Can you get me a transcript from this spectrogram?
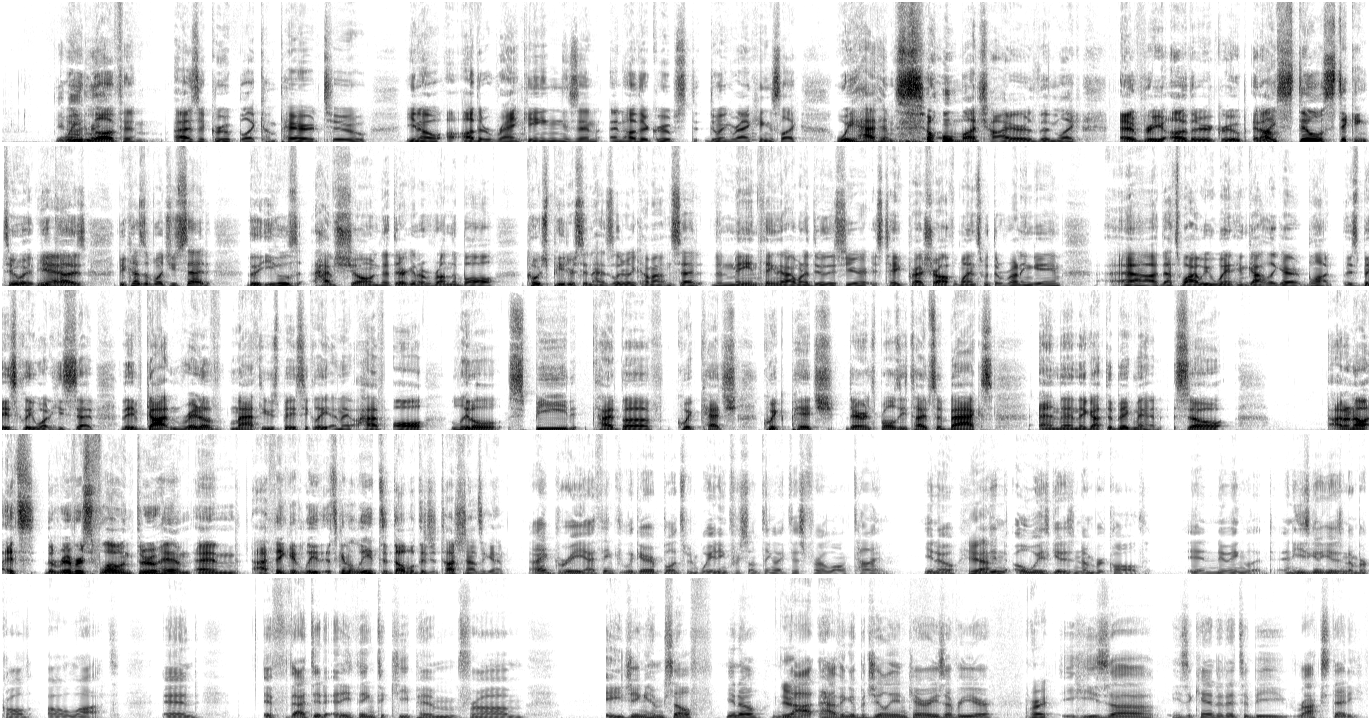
You're we love him as a group like compared to you know other rankings and and other groups doing rankings like we have him so much higher than like every other group and i'm still sticking to it Yeah. because because of what you said. The eagles have shown that they're going to run the ball. Coach Pederson has literally come out and said the main thing that i want to do this year is take pressure off wentz with the running game uh, that's why we went and got LeGarrette Blunt. Is basically what he said. They've gotten rid of Mathews basically, and they have all little speed type of quick catch, quick pitch, Darren Sproulsy types of backs, and then they got the big man. So I don't know. It's the river's flowing through him, and I think it lead, it's going to lead to double digit touchdowns again. I agree. I think LeGarrette Blunt's been waiting for something like this for a long time. You know, Yeah. he didn't always get his number called in New England, and he's gonna get his number called a lot. And if that did anything to keep him from aging himself, you know, Yeah. not having a bajillion carries every year, Right. he's uh he's a candidate to be rock steady.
